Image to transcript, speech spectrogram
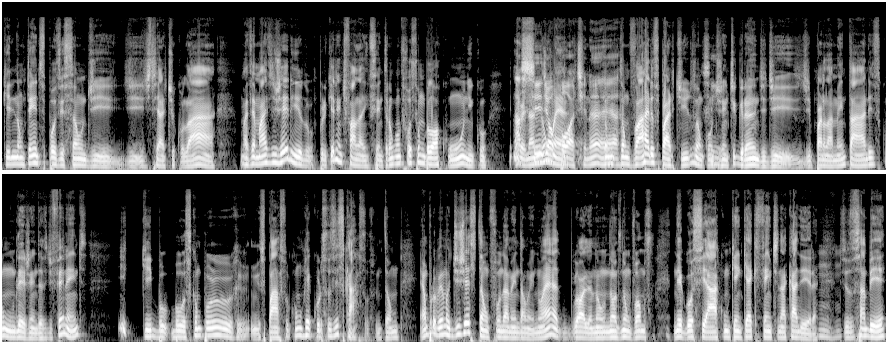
que ele não tem a disposição de, de, de se articular, mas é mais digeri-lo. Porque a gente fala em Centrão como se fosse um bloco único. E, na a verdade, sede não é. pote, né? Então, é. Então, vários partidos, é um Sim. contingente grande de, de parlamentares com legendas diferentes e que bu buscam por espaço com recursos escassos. Então, é um problema de gestão, fundamentalmente. Não é, olha, não, nós não vamos negociar com quem quer que sente na cadeira. Uhum. Preciso saber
